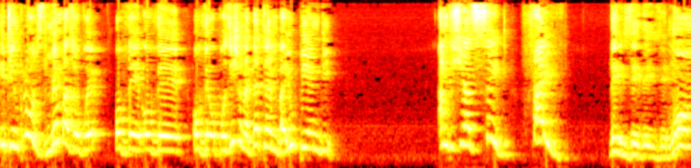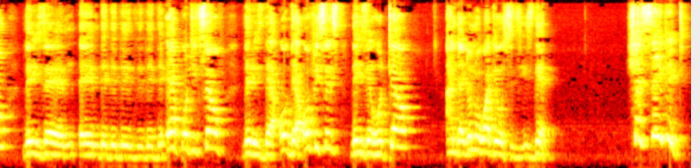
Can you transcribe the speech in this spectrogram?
it includes members of, a, of, the, of, the, of the opposition at that time by UPND. And she has said five. There is a, there is a mall, there is a, um, the, the, the, the, the airport itself, there is their, their offices, there is a hotel, and I don't know what else is, there. She has said it.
